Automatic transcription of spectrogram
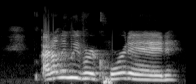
I don't think we've recorded.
